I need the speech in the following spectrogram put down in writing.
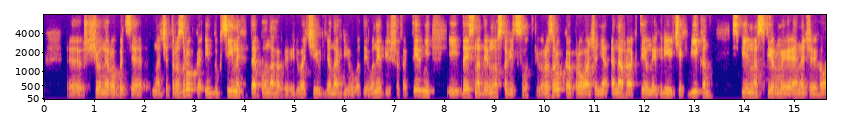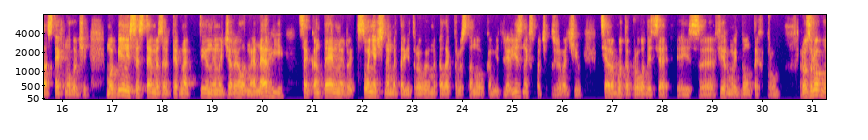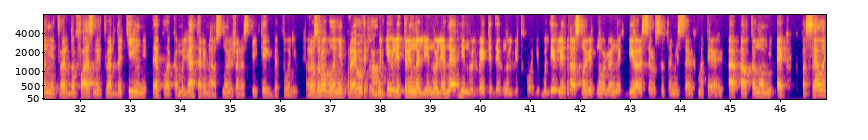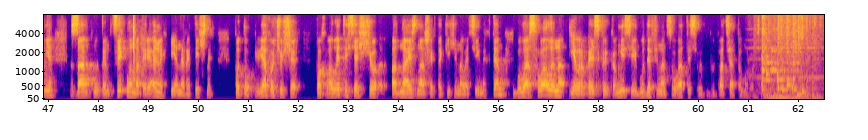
Е, що не робиться, значить, розробка індукційних теплонагрівачів для нагріву води. Вони більш ефективні і десь на 90%. Розробка впровадження енергоактивних гріючих вікон. Спільно з фірмою Energy Glass Technology, мобільні системи з альтернативними джерелами енергії, це контейнери з сонячними та вітровими електроустановками для різних споживачів. Ця робота проводиться із е, фірмою Донтехпром. Розроблені твердофазні, твердотільні теплоакумулятори на основі жаростійких бетонів. Розроблені проекти ну, будівлі 3.0, нуль енергії, нуль викидів, нуль відходів, будівлі на основі відновлюваних біоресурсів та місцевих матеріалів, автономні екопоселення з замкнутим циклом матеріальних і енергетичних потоків. Я хочу ще похвалитися, що одна із наших таких інноваційних тем була схвалена Європейською комісією, і буде фінансуватися у 2020 році.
